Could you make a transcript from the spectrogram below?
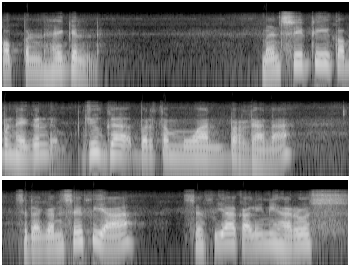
Copenhagen. Man City Copenhagen juga pertemuan perdana. Sedangkan Sevilla, Sevilla kali ini harus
